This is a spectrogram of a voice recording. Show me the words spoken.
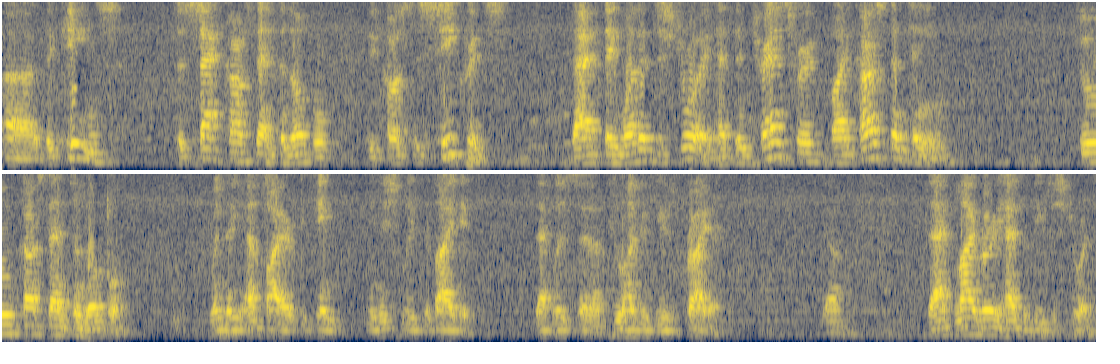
uh, the kings to sack Constantinople because the secrets that they wanted destroyed had been transferred by Constantine to Constantinople when the empire became initially divided. That was a few hundred years prior. Yeah. That library had to be destroyed.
